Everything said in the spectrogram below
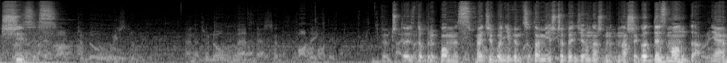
Jesus. Heart to know wisdom, and to know madness and folly. Nie wiem, czy to jest dobry pomysł, słuchajcie, bo nie wiem, co tam jeszcze będzie u nas, naszego Desmonda, nie?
